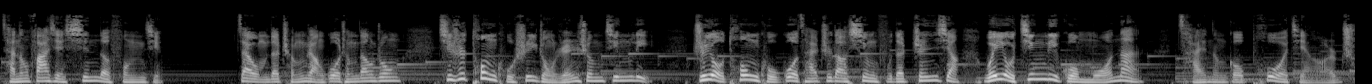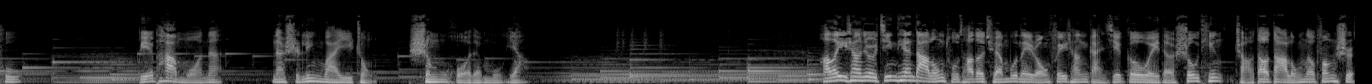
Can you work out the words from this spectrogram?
才能发现新的风景。在我们的成长过程当中，其实痛苦是一种人生经历。只有痛苦过，才知道幸福的真相；唯有经历过磨难，才能够破茧而出。别怕磨难，那是另外一种生活的模样。好了，以上就是今天大龙吐槽的全部内容。非常感谢各位的收听。找到大龙的方式，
